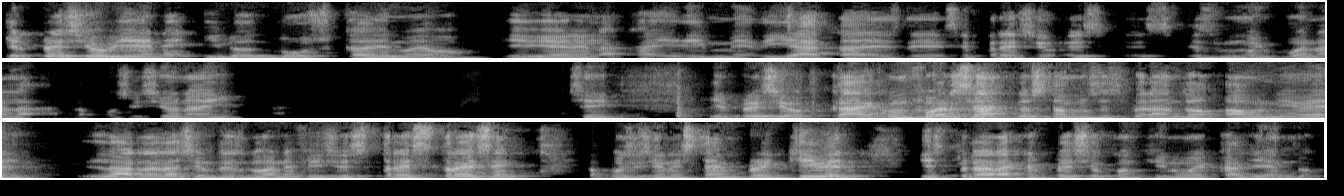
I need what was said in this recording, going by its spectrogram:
y el precio viene y los busca de nuevo y viene la caída inmediata desde ese precio. Es, muy buena la, la, posición ahí. ¿Sí? Y el precio cae con fuerza, lo estamos esperando a un nivel la relación riesgo-beneficio es 3.13, la posición está en break-even y esperar a que el precio continúe cayendo.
